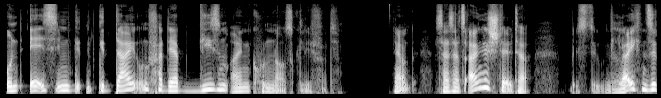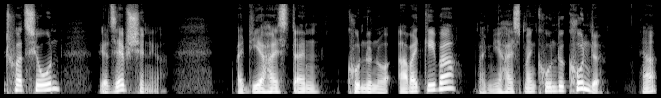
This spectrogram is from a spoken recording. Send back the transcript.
und er ist im Gedeih und Verderb diesem einen Kunden ausgeliefert. Ja, das heißt, als Angestellter bist du in der gleichen Situation wie als Selbstständiger. Bei dir heißt dein Kunde nur Arbeitgeber, bei mir heißt mein Kunde Kunde. Ja,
